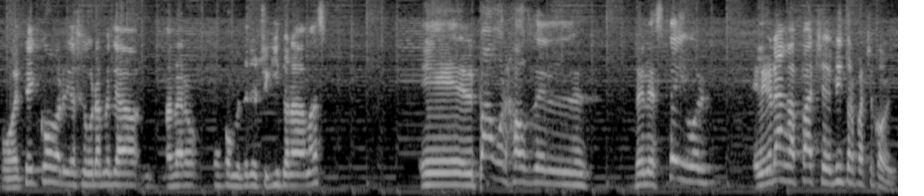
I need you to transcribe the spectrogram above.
con el takeover, ya seguramente va a mandar un comentario chiquito nada más. El powerhouse del, del stable, el gran Apache Víctor Pachecovi.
